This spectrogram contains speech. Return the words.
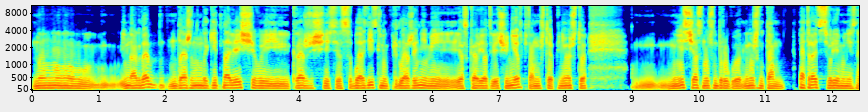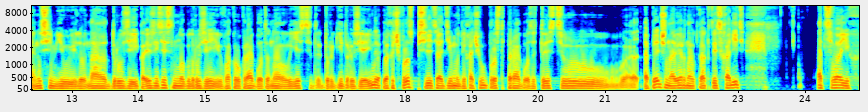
Но иногда даже на какие-то навязчивые и кажущиеся соблазнительными предложениями я скорее отвечу нет, потому что я понимаю, что мне сейчас нужно другое. Мне нужно там потратить время, не знаю, на семью или на друзей. Естественно, много друзей вокруг работы, но есть и другие друзья. Или я хочу просто посидеть один, или хочу просто поработать. То есть, э, опять же, наверное, как-то исходить от своих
